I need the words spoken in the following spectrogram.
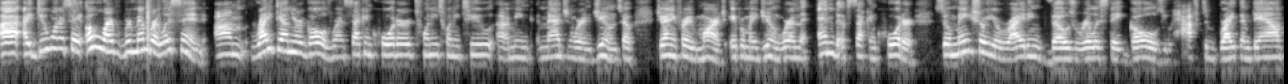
Uh, I do want to say, oh, I remember. Listen, um, write down your goals. We're in second quarter 2022. I mean, imagine we're in June. So January, March, April, May, June. We're in the end of second quarter. So make sure you're writing those real estate goals. You have to write them down,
